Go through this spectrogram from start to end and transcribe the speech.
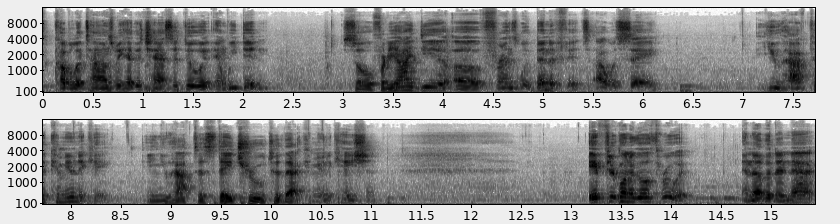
a couple of times we had the chance to do it and we didn't so, for the idea of friends with benefits, I would say you have to communicate and you have to stay true to that communication. If you're going to go through it, and other than that,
